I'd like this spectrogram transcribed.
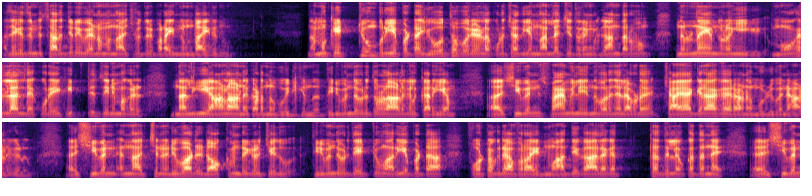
അദ്ദേഹത്തിന്റെ സർജറി വേണമെന്ന് ആശുപത്രി പറയുന്നുണ്ടായിരുന്നു. നമുക്ക് ഏറ്റവും പ്രിയപ്പെട്ട യോദ്ധ പോലെയുള്ള കുറച്ചധികം നല്ല ചിത്രങ്ങൾ ഗാന്ധർവം നിർണയം തുടങ്ങി മോഹൻലാലിന്റെ കുറേ ഹിറ്റ് സിനിമകൾ നൽകിയ ആളാണ് കടന്നുപോയിരിക്കുന്നത്. തിരുവനന്തപുരത്തുള്ള ആളുകൾക്കറിയാം ശിവൻ ശിവൻസ് ഫാമിലി എന്ന് പറഞ്ഞാൽ അവിടെ ഛായാഗ്രാഹകരാണ് മുഴുവൻ ആളുകളും. ശിവൻ എന്ന അച്ഛൻ ഒരുപാട് ഡോക്യുമെന്ററികൾ ചെയ്തു. തിരുവനന്തപുരത്തെ ഏറ്റവും അറിയപ്പെട്ട ഫോട്ടോഗ്രാഫറായിരുന്നു. ആദ്യ കാലഘട്ടത്തിലൊക്കെ തന്നെ ശിവൻ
